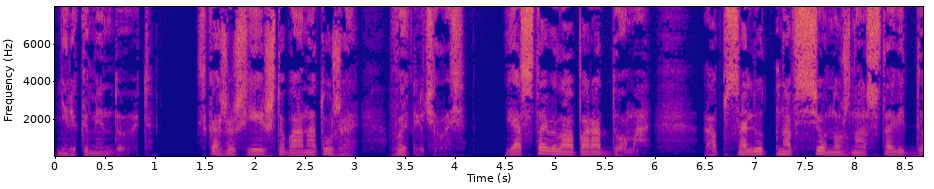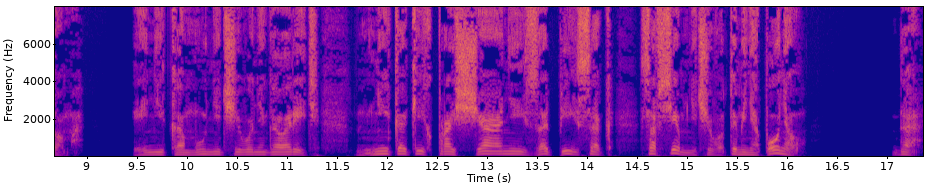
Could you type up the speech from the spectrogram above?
не рекомендуют. Скажешь ей, чтобы она тоже выключилась. Я оставила аппарат дома. Абсолютно все нужно оставить дома. И никому ничего не говорить. Никаких прощаний, записок, совсем ничего. Ты меня понял? Да.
